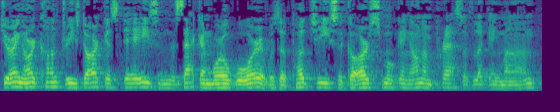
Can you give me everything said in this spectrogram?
During our country's darkest days in the Second World War, it was a pudgy, cigar smoking, unimpressive looking man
